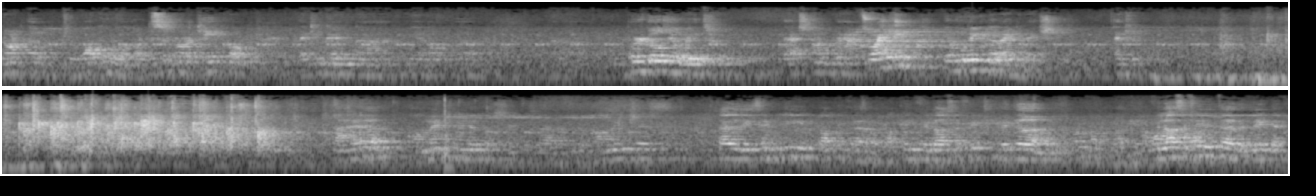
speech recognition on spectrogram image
not a walkover or this is not a cakewalk that you can, uh, you know, uh, uh, bulldoze your way through. That's not going to happen. So I think you're moving in the right direction. Thank you. I had a comment and a question. Uh, the comment is, I was recently talking, uh, talking philosophy with a philosophy with a relative,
